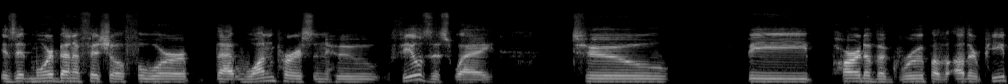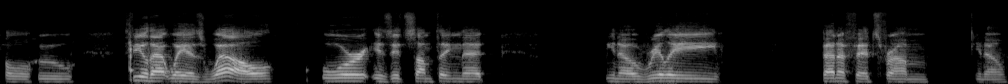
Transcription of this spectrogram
is it more beneficial for that one person who feels this way to be part of a group of other people who feel that way as well? Or is it something that you know really benefits from you know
